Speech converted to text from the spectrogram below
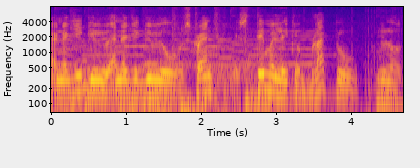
Energy give you energy, give you strength, stimulate your blood to, you know,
